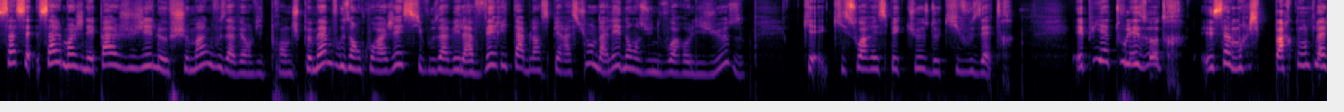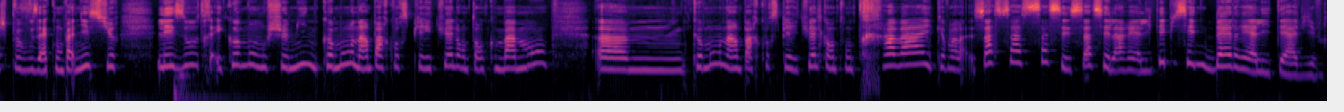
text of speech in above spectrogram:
ça, ça, moi, je n'ai pas à juger le chemin que vous avez envie de prendre. Je peux même vous encourager, si vous avez la véritable inspiration, d'aller dans une voie religieuse qui, soit respectueuse de qui vous êtes. Et puis, il y a tous les autres. Et ça, moi, par contre, là, je peux vous accompagner sur les autres et comment on chemine, comment on a un parcours spirituel en tant que maman, euh, comment on a un parcours spirituel quand on travaille. Ça, ça, ça, c'est ça, c'est la réalité. Puis c'est une belle réalité à vivre.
